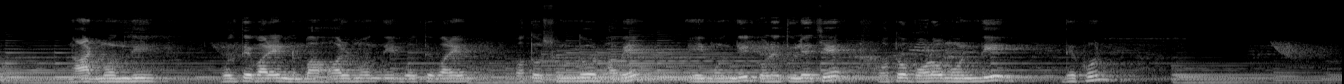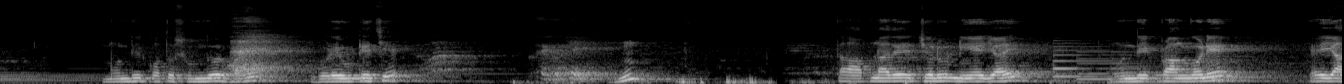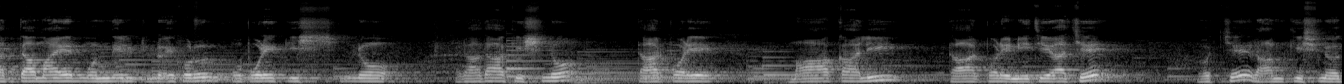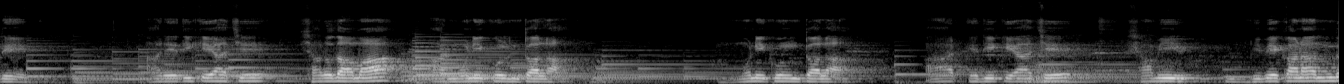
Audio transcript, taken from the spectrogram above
নাট মন্দির বলতে পারেন বা হল মন্দির বলতে পারেন, কত সুন্দরভাবে এই মন্দির গড়ে তুলেছে, কত বড় মন্দির। দেখুন মন্দির কত সুন্দরভাবে গড়ে উঠেছে। হুম? তা আপনাদের চলুন নিয়ে যাই মন্দির প্রাঙ্গণে। এই আদ্যা মায়ের মন্দির এ করুন। ওপরে কৃষ্ণ, রাধা কৃষ্ণ, তারপরে মা কালী, তারপরে নিচে আছে হচ্ছে রামকৃষ্ণদেব। আর এদিকে আছে সারদা মা আর মণিকুন্তলা। মণিকুন্তলা। আর এদিকে আছে স্বামী বিবেকানন্দ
